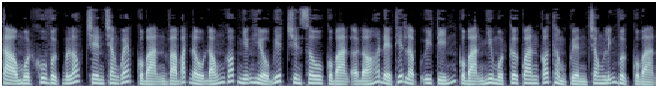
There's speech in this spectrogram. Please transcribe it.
Tạo một khu vực blog trên trang web của bạn và bắt đầu đóng góp những hiểu biết chuyên sâu của bạn ở đó để thiết lập uy tín của bạn như một cơ quan có thẩm quyền trong lĩnh vực của bạn.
